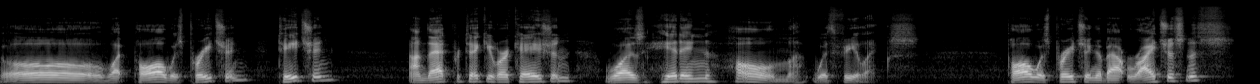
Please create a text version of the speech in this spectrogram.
Oh, what Paul was preaching, teaching on that particular occasion was hitting home with Felix. Paul was preaching about righteousness,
